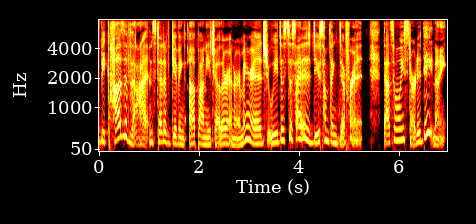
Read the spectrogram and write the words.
because of that, instead of giving up on each other and our marriage, we just decided to do something different. That's when we started date night.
